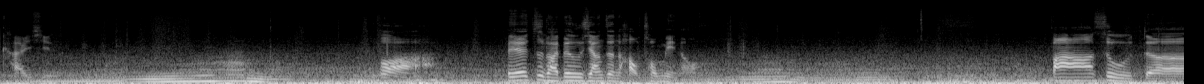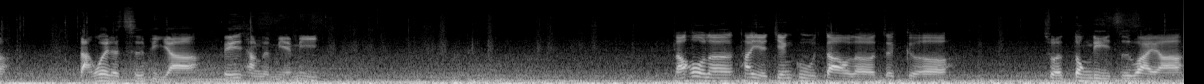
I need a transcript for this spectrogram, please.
开心。哇，这些自排变速箱真的好聪明哦！八速的档位的齿比啊，非常的绵密。然后呢，它也兼顾到了这个除了动力之外啊。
